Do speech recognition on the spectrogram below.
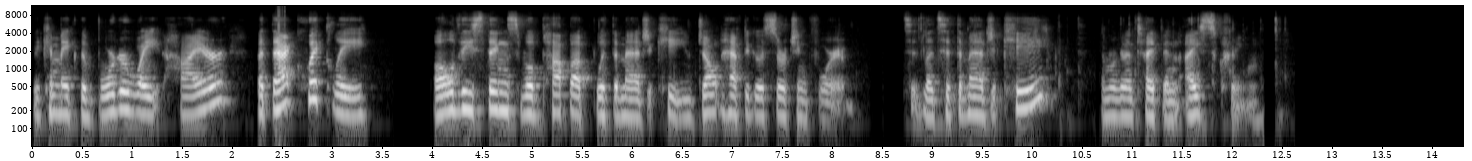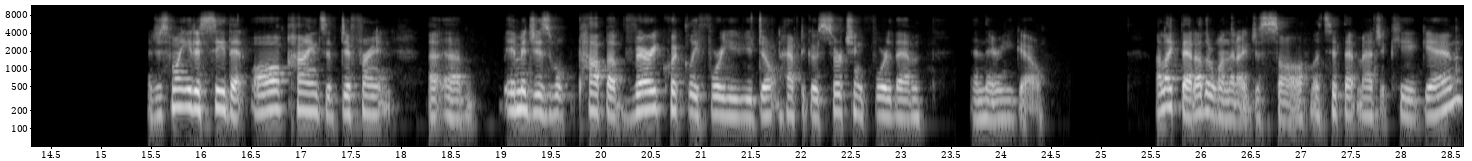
We can make the border weight higher, but that quickly, all of these things will pop up with the magic key. You don't have to go searching for it. So let's hit the magic key and we're going to type in ice cream. I just want you to see that all kinds of different uh, um, images will pop up very quickly for you. You don't have to go searching for them. And there you go. I like that other one that I just saw. Let's hit that magic key again.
